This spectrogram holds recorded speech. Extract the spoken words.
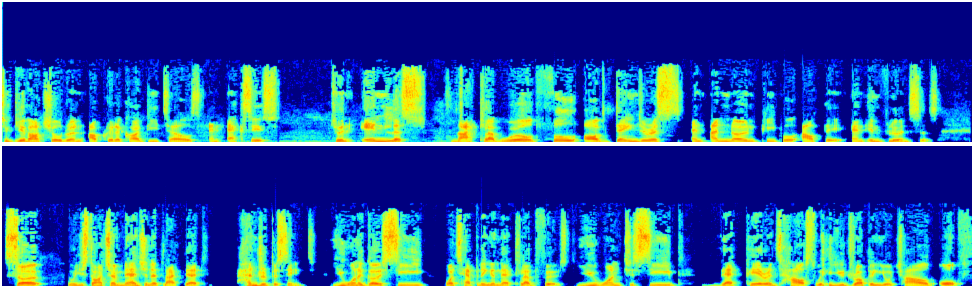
to give our children our credit card details and access to an endless nightclub world full of dangerous and unknown people out there and influences? So, when you start to imagine it like that, 100%, you want to go see what's happening in that club first. You want to see that parent's house where you're dropping your child off.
